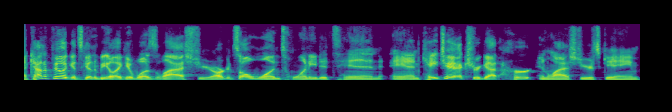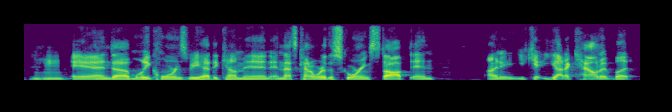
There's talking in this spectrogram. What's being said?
I kind of feel like it's going to be like it was last year. Arkansas won 20 to 10, and KJ actually got hurt in last year's game. Mm-hmm. And uh, Malik Hornsby had to come in, and that's kind of where the scoring stopped. And I mean, you can't, you got to count it, but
